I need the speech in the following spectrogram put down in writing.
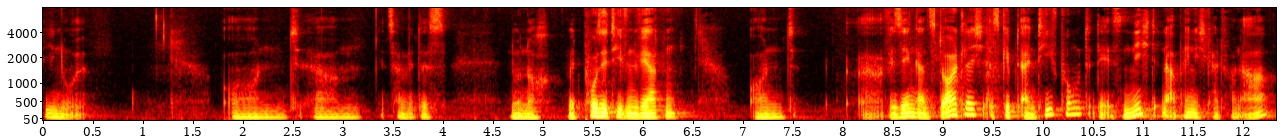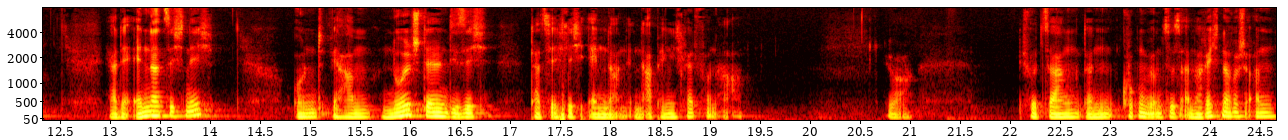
die 0. Und ähm, jetzt haben wir das nur noch mit positiven Werten. Und äh, wir sehen ganz deutlich, es gibt einen Tiefpunkt, der ist nicht in Abhängigkeit von a. Ja, der ändert sich nicht. Und wir haben Nullstellen, die sich tatsächlich ändern in Abhängigkeit von a. Ja, ich würde sagen, dann gucken wir uns das einmal rechnerisch an.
